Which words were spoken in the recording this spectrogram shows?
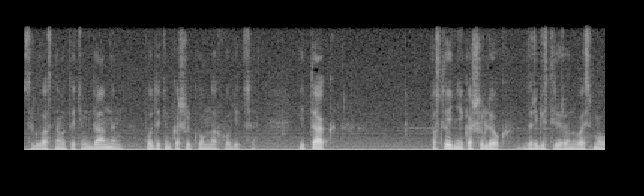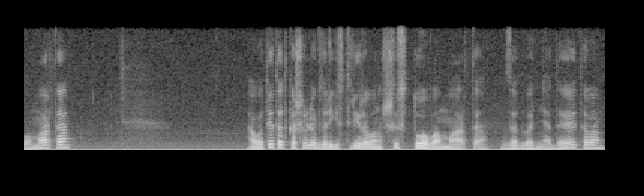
согласно вот этим данным, под этим кошельком находится. Итак, последний кошелек зарегистрирован 8 марта. А вот этот кошелек зарегистрирован 6 марта, за два дня до этого.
